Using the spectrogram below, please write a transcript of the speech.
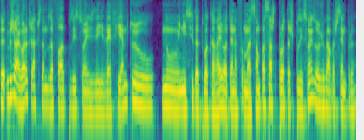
Eh, Mas já agora, que já que estamos a falar de posições e de FM, tu no início da tua carreira ou até na formação passaste por outras posições ou jogavas sempre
